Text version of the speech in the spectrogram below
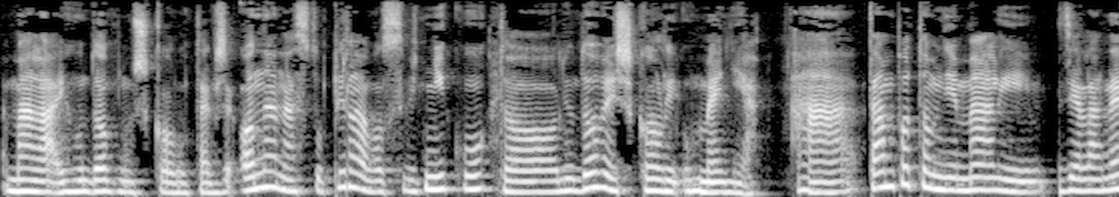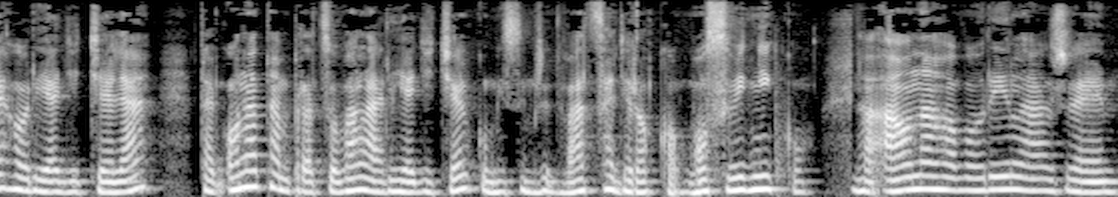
mala aj hudobnú školu. Takže ona nastúpila vo Svidníku do ľudovej školy umenia. A tam potom nemali vzdelaného riaditeľa, tak ona tam pracovala riaditeľku, myslím, že 20 rokov vo Svidniku. No a ona hovorila, že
